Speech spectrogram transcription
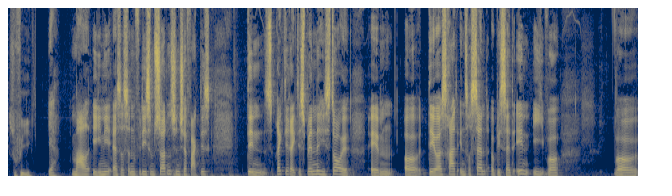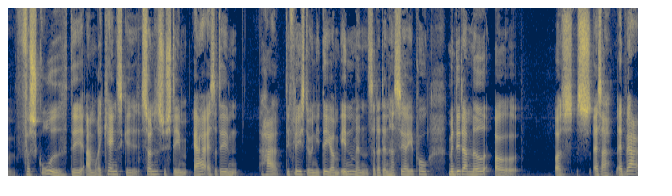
Sofie? Ja, meget enig. Altså sådan, fordi som sådan synes jeg faktisk, det er en rigtig, rigtig spændende historie, øhm, og det er også ret interessant at blive sat ind i, hvor, hvor forskruet det amerikanske sundhedssystem er. Altså det har de fleste jo en idé om, inden man sætter den her serie på. Men det der med at, og altså, at hver,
